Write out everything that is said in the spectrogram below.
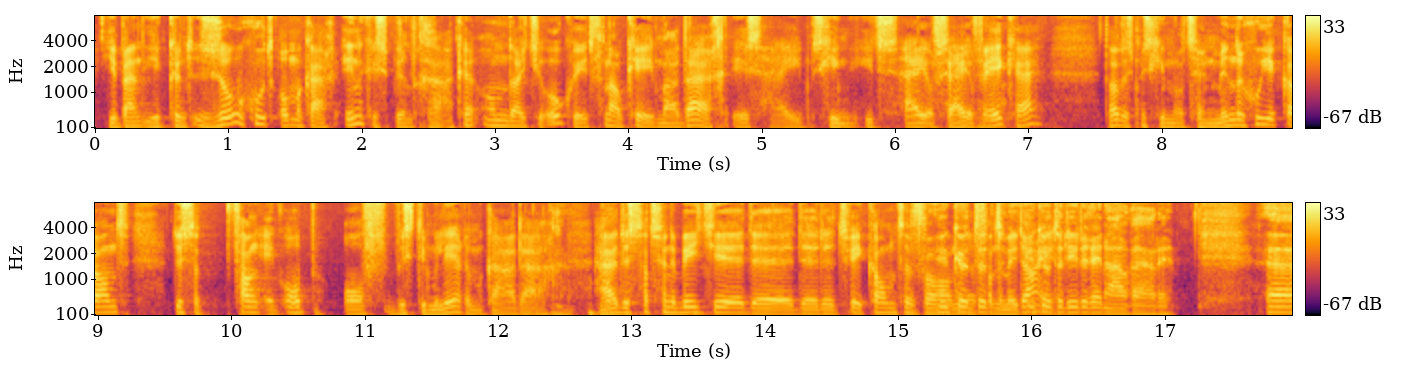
je, bent, je kunt zo goed op elkaar ingespeeld raken... omdat je ook weet van oké, okay, maar daar is hij misschien iets, hij of zij of ja. ik. Hè? Dat is misschien wat zijn minder goede kant. Dus dat vang ik op of we stimuleren elkaar daar. Ja. dus dat zijn een beetje de, de, de twee kanten van, u kunt het, van de medaille. U kunt het iedereen aanraden. Uh,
